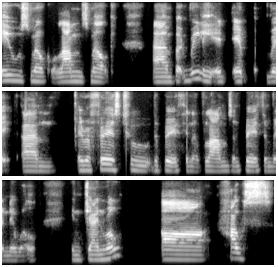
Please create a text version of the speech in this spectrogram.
ewe's milk or lamb's milk. Um, but really, it it um, it refers to the birthing of lambs and birth and renewal in general. Our house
